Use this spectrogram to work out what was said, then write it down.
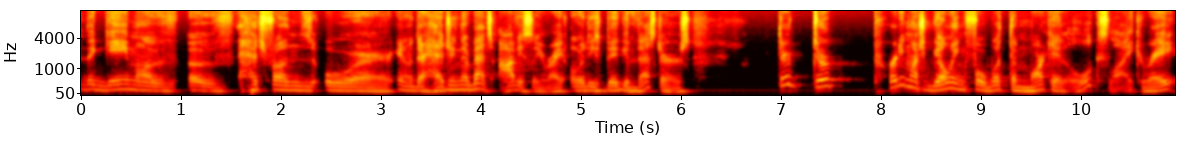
the game of of hedge funds or you know they're hedging their bets obviously right or these big investors they're they're pretty much going for what the market looks like, right?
